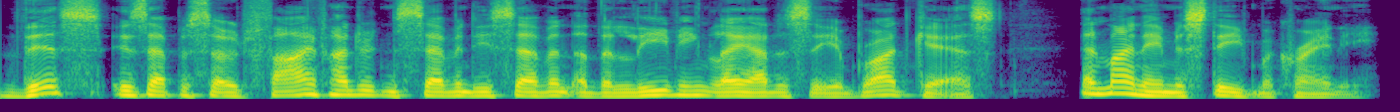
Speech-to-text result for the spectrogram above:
This is episode 577 of the Leaving Laodicea broadcast, and my name is Steve McCranie.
